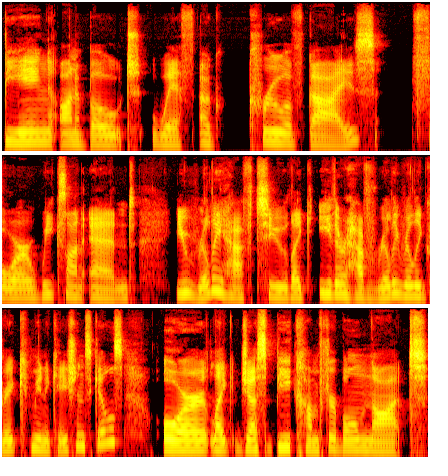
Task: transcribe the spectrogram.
being on a boat with a crew of guys for weeks on end you really have to like either have really really great communication skills or like just be comfortable not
